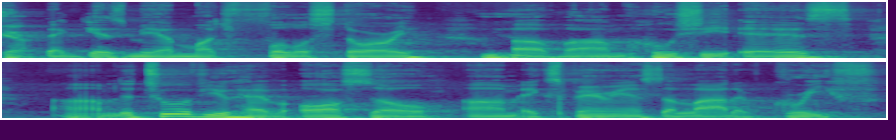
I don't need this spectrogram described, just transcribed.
Yeah. That gives me a much fuller story mm-hmm. of um, who she is. Um, the two of you have also um, experienced a lot of grief.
